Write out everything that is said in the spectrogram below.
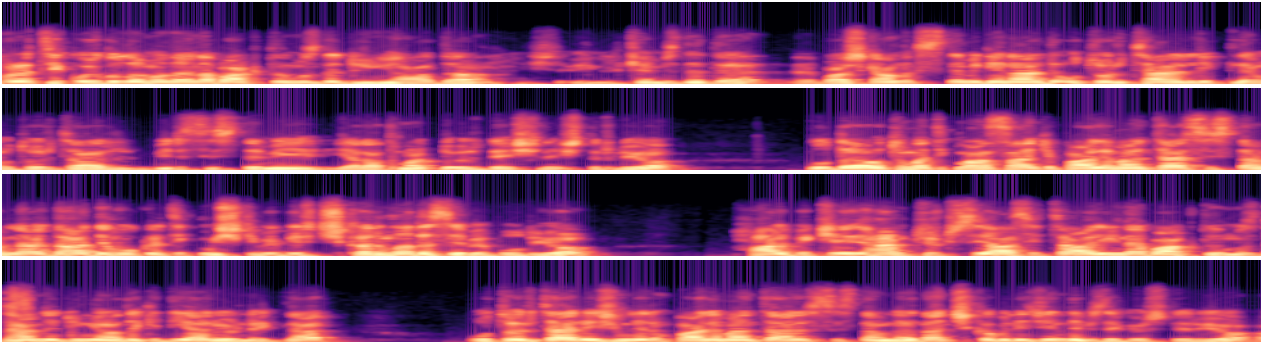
pratik uygulamalarına baktığımızda dünyada, işte ülkemizde de e, başkanlık sistemi genelde otoriterlikle, otoriter bir sistemi yaratmakla özdeşleştiriliyor. Bu da otomatikman sanki parlamenter sistemler daha demokratikmiş gibi bir çıkarıma da sebep oluyor. Halbuki hem Türk siyasi tarihine baktığımızda hem de dünyadaki diğer örnekler otoriter rejimlerin parlamenter sistemlerden çıkabileceğini de bize gösteriyor.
